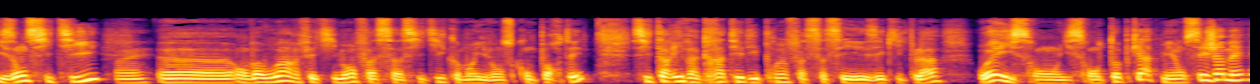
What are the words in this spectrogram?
ils ont City. Ouais. Euh, on va voir effectivement face à City comment ils vont se comporter. Si tu arrives à gratter des points face à ces équipes-là, ouais, ils seront ils seront top 4, mais on sait jamais.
